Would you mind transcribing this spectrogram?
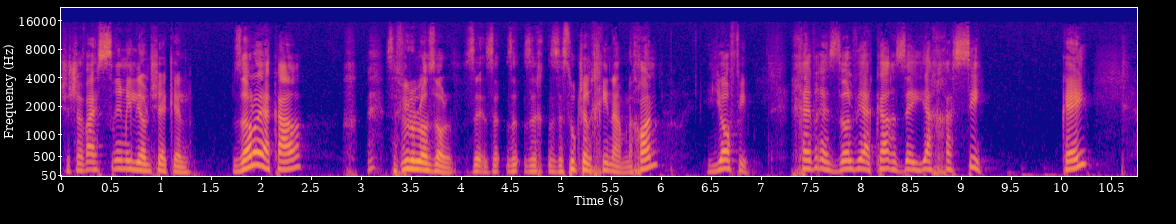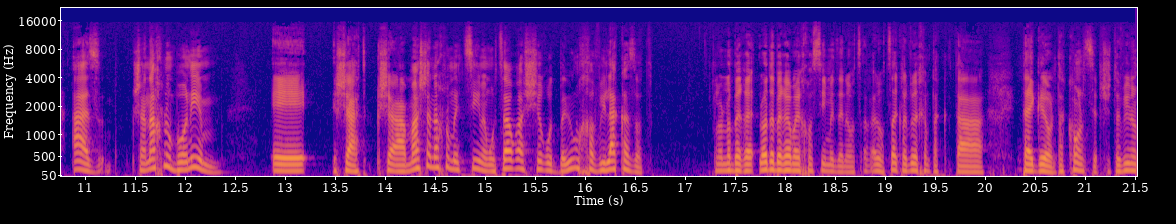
ששווה 20 מיליון שקל. זול או יקר? זה אפילו לא זול, זה, זה, זה, זה, זה סוג של חינם, נכון? יופי. חבר'ה, זול ויקר זה יחסי, אוקיי? אז כשאנחנו בונים, אה, כשמה שאנחנו מציעים, המוצר או השירות, בנינו חבילה כזאת, לא נדבר, לא היום איך עושים את זה, אני רוצה רק להביא לכם את ההיגיון, את הקונספט, שתבינו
